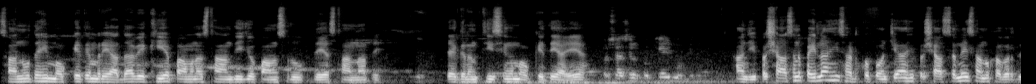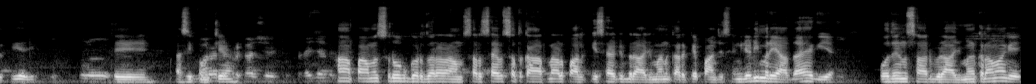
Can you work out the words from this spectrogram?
ਸਾਨੂੰ ਤਾਂ ਅਸੀਂ ਮੌਕੇ ਤੇ ਮਰਿਆਦਾ ਵੇਖੀ ਹੈ ਪਾਵਨ ਸਥਾਨ ਦੀ ਜੋ ਪਾਵਨ ਸਰੂਪ ਦੇ ਸਥਾਨਾਂ ਤੇ। ਤੇ ਗ੍ਰੰਥੀ ਸਿੰਘ ਮੌਕੇ ਤੇ ਆਏ ਆ। ਪ੍ਰਸ਼ਾਸਨ ਪੁੱਛਿਆ ਜੀ ਮੌਕੇ ਤੇ? ਹਾਂਜੀ ਪ੍ਰਸ਼ਾਸਨ ਪਹਿਲਾਂ ਹੀ ਸਾਡੇ ਕੋਲ ਪਹੁੰਚਿਆ। ਸੀ ਪ੍ਰਸ਼ਾਸਨ ਨੇ ਸਾਨੂੰ ਖਬਰ ਦਿੱਤੀ ਹੈ ਜੀ। ਤੇ ਅਸੀਂ ਪਹੁੰਚੇ ਹਾਂ। ਹਾਂ ਪਾਵਨ ਸਰੂਪ ਗੁਰਦੁਆਰਾ ਰਾਮਸਰ ਸਾਹਿਬ ਸਤਕਾਰ ਨਾਲ ਪਾਲਕੀ ਸਾਹਿਬ 'ਚ ਬਿਰਾਜਮਾਨ ਕਰਕੇ ਪੰਜ ਸਿੰਘ ਜਿਹੜੀ ਮਰਿਆਦਾ ਹੈਗੀ ਆ ਉਹਦੇ ਅਨੁਸਾਰ ਬਿਰਾਜਮਾਨ ਕਰਾਵਾਂਗੇ।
